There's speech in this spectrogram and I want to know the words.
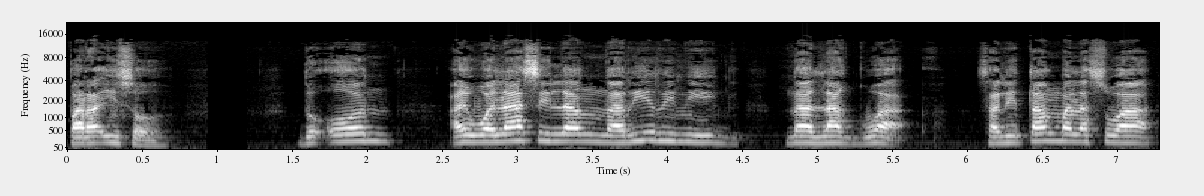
paraiso. Doon ay wala silang naririnig na lagwa, salitang malaswa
